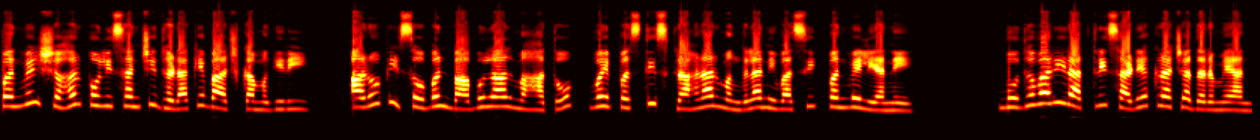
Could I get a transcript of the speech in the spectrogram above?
पनवेल शहर पोलिसांची धडाकेबाज कामगिरी आरोपी सोबन बाबूलाल महातो वय पस्तीस राहणार मंगला निवासी पनवेल याने. बुधवारी रात्री साडे अकराच्या दरम्यान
